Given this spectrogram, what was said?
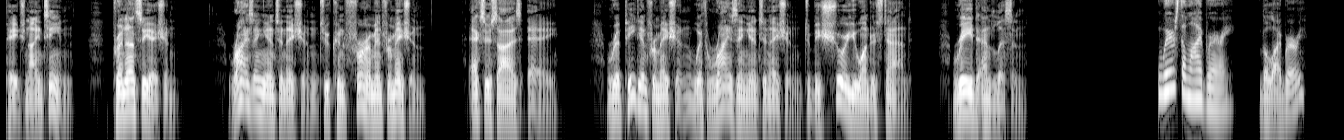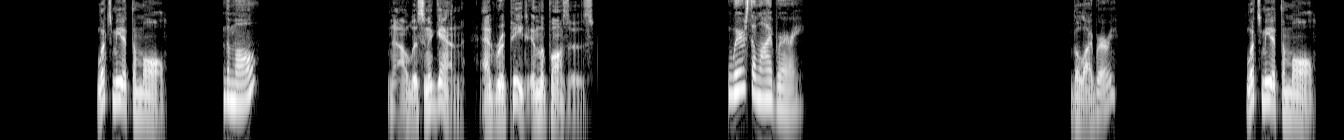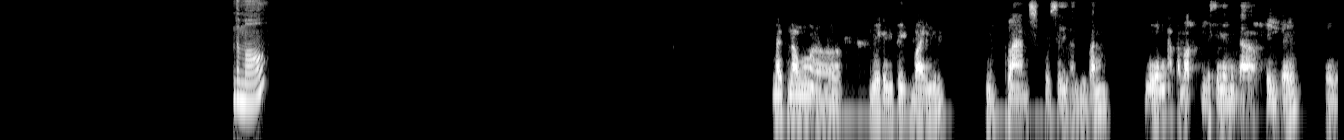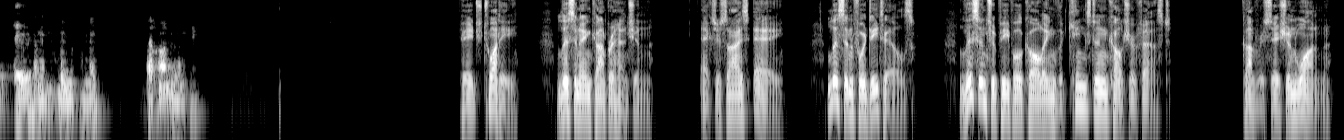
Page 19. Pronunciation. Rising intonation to confirm information. Exercise A. Repeat information with rising intonation to be sure you understand. Read and listen. Where's the library? The library? Let's meet at the mall. The mall? Now listen again and repeat in the pauses. Where's the library? The library? Let's meet at the mall. The mall? Right now, uh, we're to buy plans to see and even. We're about using the uh, paper thì là mình đi và Page 20. Listening Comprehension. Exercise A. Listen for details. Listen to people calling the Kingston Culture Fest. Conversation 1.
